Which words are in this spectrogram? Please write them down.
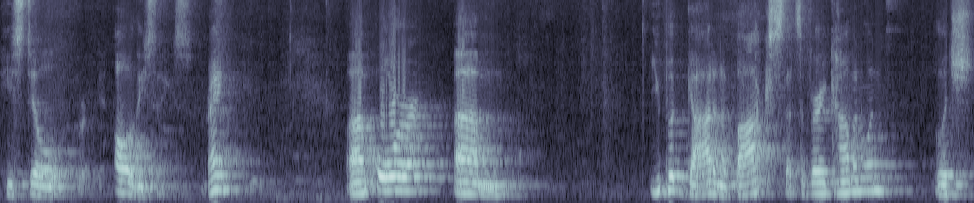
He still, all of these things, right? Um, or, um, you put God in a box, that's a very common one, which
